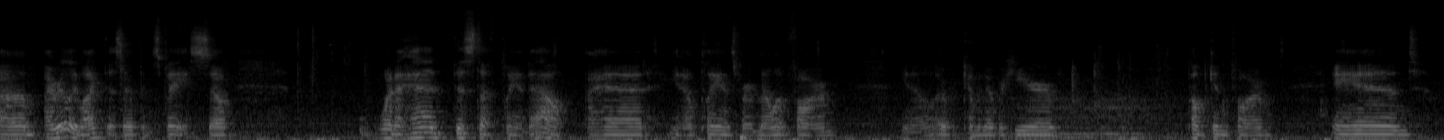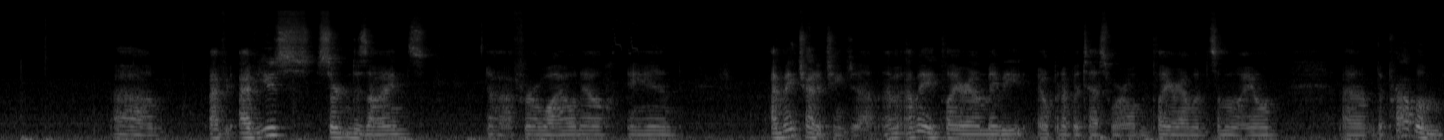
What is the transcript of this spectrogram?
um, I really like this open space. So, when I had this stuff planned out, I had, you know, plans for a melon farm, you know, over coming over here, pumpkin farm, and um, I've I've used certain designs uh, for a while now, and I may try to change it up. I, I, may play around, maybe open up a test world and play around with some of my own. Um, the problem,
